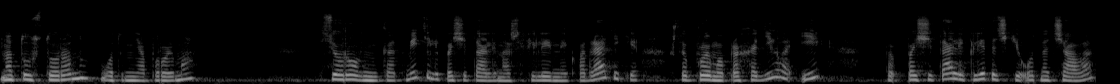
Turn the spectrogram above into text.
на ту сторону. Вот у меня пройма. Все ровненько отметили, посчитали наши филейные квадратики, чтобы пройма проходила. И посчитали клеточки от начала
